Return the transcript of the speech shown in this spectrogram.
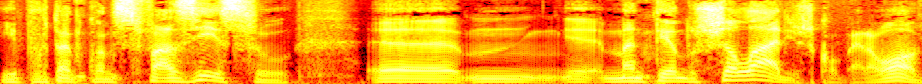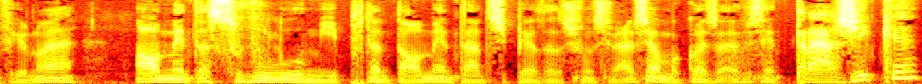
e portanto, quando se faz isso, mantendo os salários, como era óbvio, não é? Aumenta-se o volume e, portanto, aumenta a despesa dos funcionários. É uma coisa assim, trágica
